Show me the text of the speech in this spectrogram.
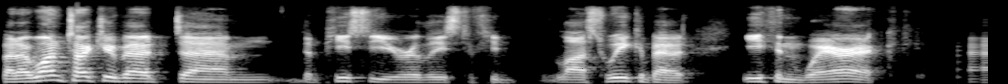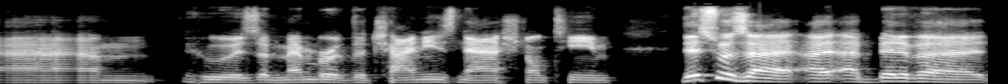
But I want to talk to you about um, the piece that you released a few last week about Ethan Werek, um, who is a member of the Chinese national team. This was a, a, a bit of a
